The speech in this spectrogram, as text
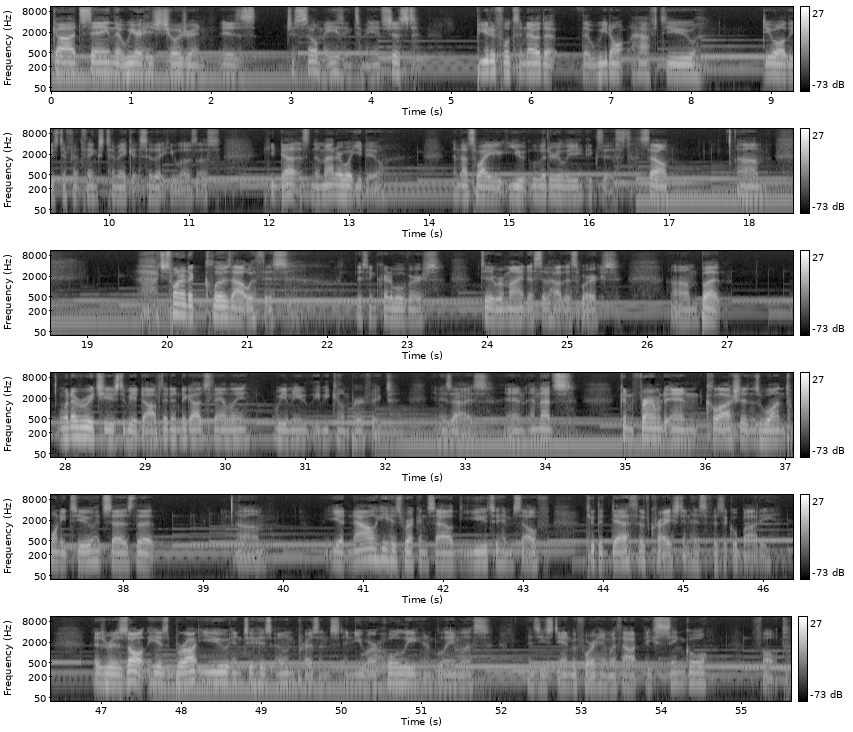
God saying that we are his children is just so amazing to me. It's just beautiful to know that that we don't have to do all these different things to make it so that he loves us. He does, no matter what you do. And that's why you, you literally exist. So, um, I just wanted to close out with this this incredible verse to remind us of how this works. Um, but whenever we choose to be adopted into God's family, we immediately become perfect in his eyes. And and that's confirmed in Colossians 1:22. It says that um, yet now he has reconciled you to himself through the death of Christ in his physical body. As a result, he has brought you into his own presence, and you are holy and blameless as you stand before him without a single fault.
